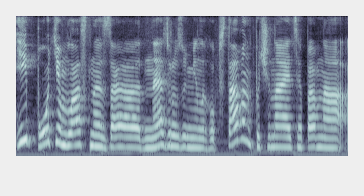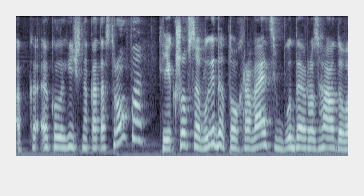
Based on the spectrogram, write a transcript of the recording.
І потім, власне, за незрозумілих обставин починається певна екологічна катастрофа. Якщо все вийде, то гравець буде розгадувати,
